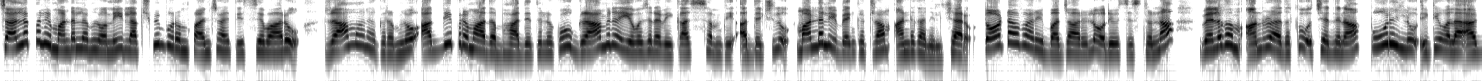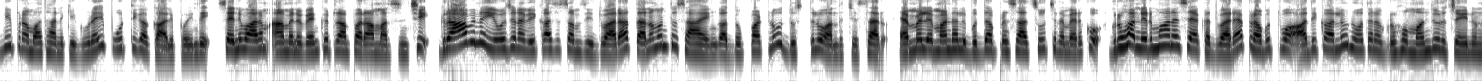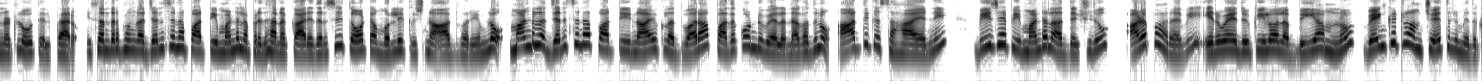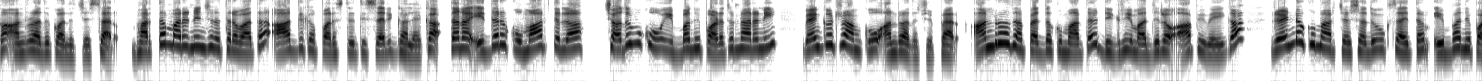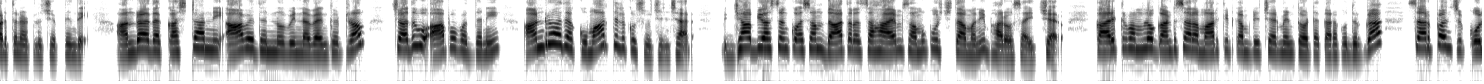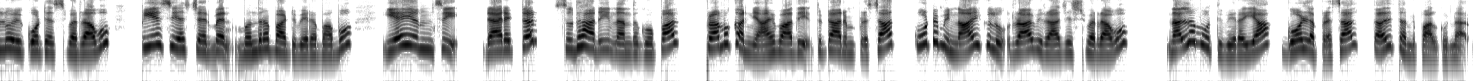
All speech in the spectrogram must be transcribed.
చల్లపల్లి మండలంలోని లక్ష్మీపురం పంచాయతీ శివారు రామానగరంలో అగ్ని ప్రమాద బాధితులకు గ్రామీణ యువజన వికాస సమితి అధ్యక్షులు మండలి వెంకట్రాం అండగా నిలిచారు. తోటావారి బజారులో నివసిస్తున్న వెలగం అనురాధకు చెందిన పూరిల్లు ఇటీవల అగ్ని ప్రమాదానికి గురై పూర్తిగా కాలిపోయింది. శనివారం ఆమెను వెంకట్రాం పరామర్శించి గ్రామీణ యువజన వికాస సమితి ద్వారా తనవంతు సహాయంగా దుప్పట్లు దుస్తులు అందజేశారు. ఎమ్మెల్యే మండలి బుద్ధప్రసాద్ సూచన మేరకు గృహ నిర్మాణ శాఖ ద్వారా ప్రభుత్వ అధికారులు నూతన గృహం మంజూరు చేయనున్నట్లు తెలిపారు. ఈ సందర్భంగా జనసేన పార్టీ మండల ప్రధాన కార్యదర్శి తోట మురళీకృష్ణ ఆధ్వర్యంలో మండల జనసేన పార్టీ నాయకుల ద్వారా పదకొండు వేల నగదును ఆర్థిక సహాయాన్ని బీజేపీ మండల అధ్యక్షుడు అడపారవి ఇరవై ఐదు కిలోల బియ్యంను వెంకట్రామ్ చేతుల మీదుగా అనురాధకు అందజేశారు. భర్త మరణించిన తర్వాత ఆర్థిక పరిస్థితి సరిగ్గా లేక తన ఇద్దరు కుమార్తెల చదువుకు ఇబ్బంది పడుతున్నారని వెంకట్రాంకు అనురాధ చెప్పారు. అనురాధ పెద్ద కుమార్తె డిగ్రీ మధ్యలో ఆపివేయగా రెండో కుమార్తె చదువుకు సైతం ఇబ్బంది పడుతున్నట్లు చెప్పింది. అనురాధ కష్టాన్ని ఆవేదనను విన్న వెంకట్రావు చదువు ఆపవద్దని అనురాధ కుమార్తెలకు సూచించారు. విద్యాభ్యాసం కోసం దాతల సహాయం సమకూర్చుతామని భరోసా ఇచ్చారు. కార్యక్రమంలో Ghantasala market committee chairman Thota Kanakadurga sarpanch Kolluri Koteswararao PSCS chairman Bondrapati Veerababu AMC director Sudhani Nandagopal ప్రముఖ న్యాయవాది తుటారం ప్రసాద్ కూటమి నాయకులు రావి రాజేశ్వరరావు నల్లమూర్తి వీరయ్య గోళ్ళ ప్రసాద్ తదితరులు పాల్గొన్నారు.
